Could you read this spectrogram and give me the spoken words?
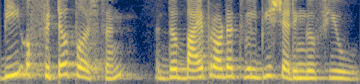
be a fitter person. The byproduct will be shedding a few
